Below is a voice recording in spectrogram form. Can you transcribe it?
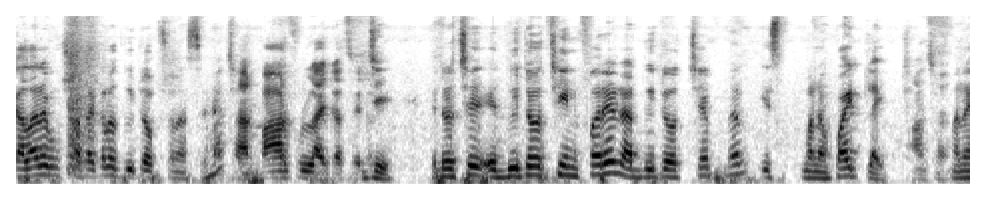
কালার এবং সাদা কালার দুইটা অপশন আছে হ্যাঁ? আচ্ছা আর পাওয়ারফুল লাইট আছে জি এটা হচ্ছে এই দুইটা হচ্ছে ইনফ্রারেড আর দুইটা হচ্ছে আপনার মানে হোয়াইট লাইট আচ্ছা। মানে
